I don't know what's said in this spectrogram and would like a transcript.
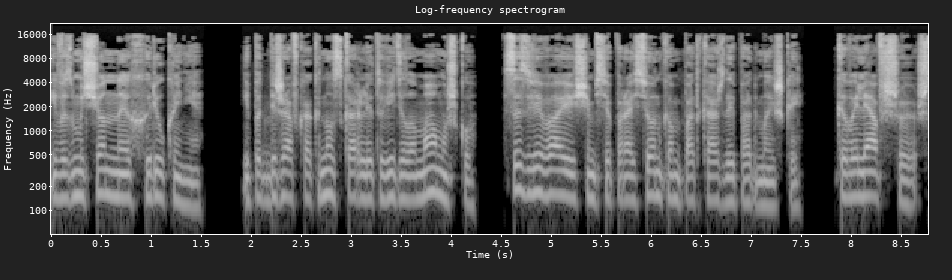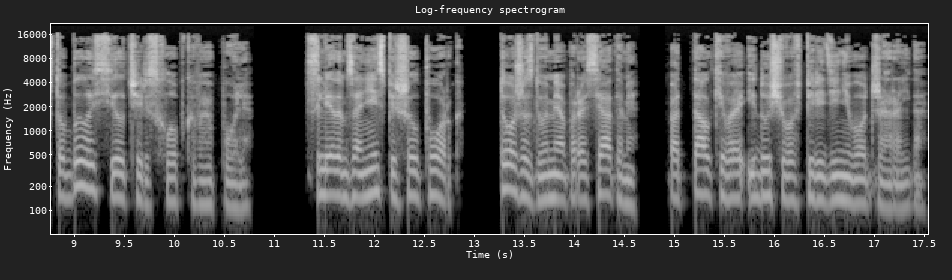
и возмущенное хрюканье, и, подбежав к окну, Скарлетт увидела мамушку с извивающимся поросенком под каждой подмышкой ковылявшую, что было сил через хлопковое поле. Следом за ней спешил Порк, тоже с двумя поросятами, подталкивая идущего впереди него Джеральда.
